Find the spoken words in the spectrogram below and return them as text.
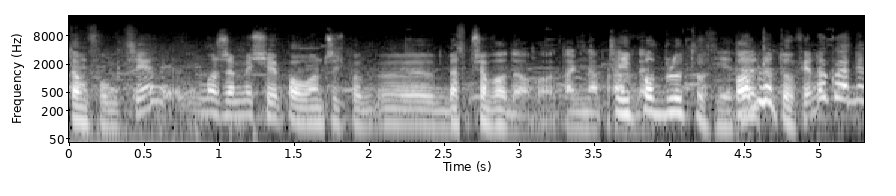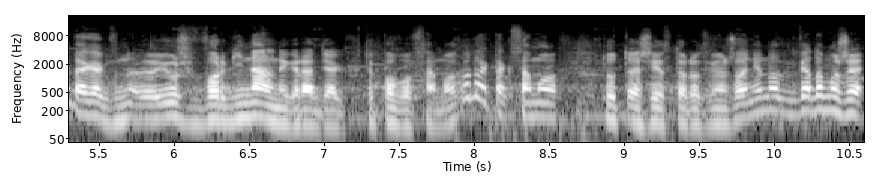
tą funkcję, możemy się połączyć po, e, bezprzewodowo tak naprawdę. Czyli po Bluetoothie, Po tak? Bluetoothie, dokładnie tak jak w, już w oryginalnych radiach typowo w samochodach, tak samo tu też jest to rozwiązanie. No wiadomo, że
